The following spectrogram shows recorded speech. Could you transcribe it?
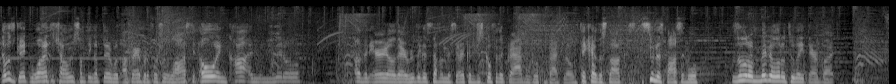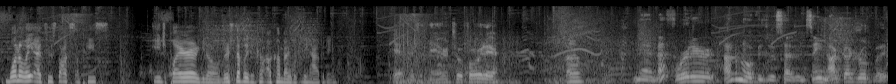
That was good. Wanted to challenge something up there with up air, but unfortunately lost it. Oh, and caught in the middle of an aerial there. Really good stuff on Mysterica. Just go for the grab and go for the back throw. Take care of the stock as soon as possible. It was a little, maybe a little too late there, but 108 at two stocks apiece. Each player, you know, there's definitely a, co- a comeback that could be happening. Yeah, there's an air into a forward air. Uh, Man, that forward air, I don't know if it just has insane knockback growth, but it,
